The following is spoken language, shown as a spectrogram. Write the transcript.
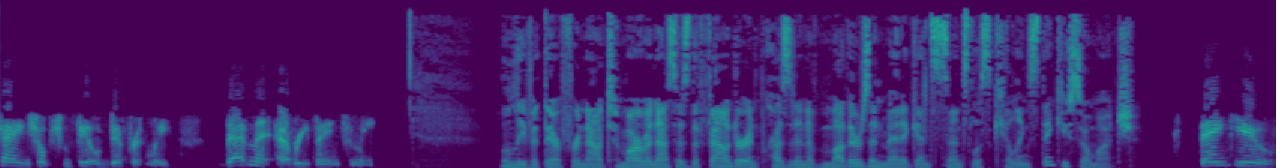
change, helps you feel differently. That meant everything to me. We'll leave it there for now. Tamar Manasseh is the founder and president of Mothers and Men Against Senseless Killings. Thank you so much. Thank you.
